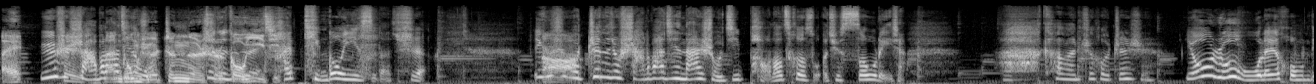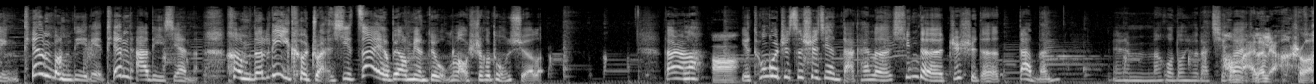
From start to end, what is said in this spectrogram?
哎，于是傻不拉几的同学真的是够义气，还挺够意思的。是，于是我真的就傻了吧唧拿着手机跑到厕所去搜了一下，啊，看完之后真是犹如五雷轰顶，天崩地裂，天塌地陷的，恨不得立刻转系，再也不要面对我们老师和同学了。当然了，啊，也通过这次事件打开了新的知识的大门。嗯，门后东西有点奇怪。买了俩是吧？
